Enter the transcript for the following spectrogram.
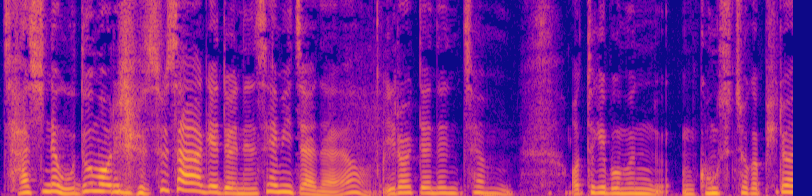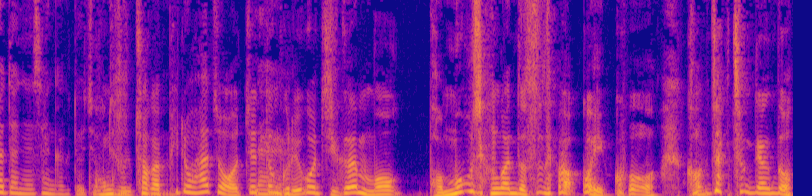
자신의 우두머리를 수사하게 되는 셈이잖아요. 이럴 때는 참 어떻게 보면 공수처가 필요하다는 생각도 좀 공수처가 들고. 필요하죠. 어쨌든 네. 그리고 지금 뭐 법무부 장관도 수사받고 있고 검찰총장도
